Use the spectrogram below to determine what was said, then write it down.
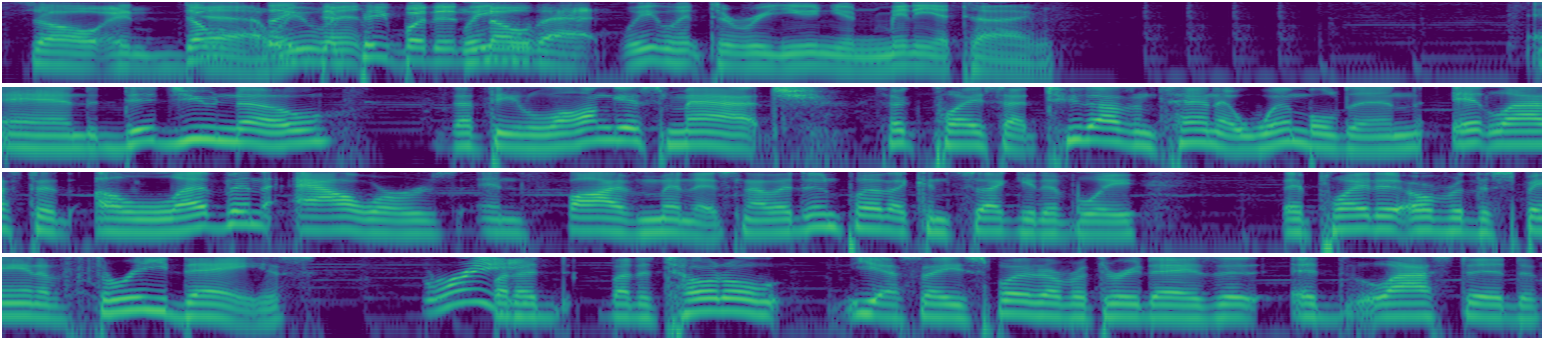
So, and don't yeah, think we that went, people didn't we know that. We went to reunion many a time. And did you know that the longest match took place at 2010 at Wimbledon? It lasted 11 hours and 5 minutes. Now, they didn't play that consecutively. They played it over the span of 3 days. Three? But a, but a total, yes, they split it over 3 days. It it lasted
